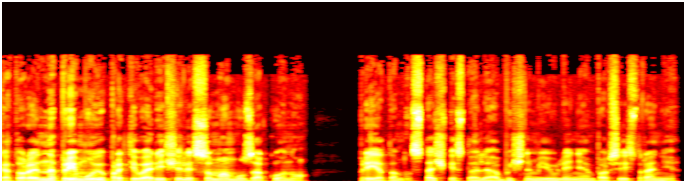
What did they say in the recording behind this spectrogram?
которые напрямую противоречили самому закону. При этом стачки стали обычным явлением по всей стране.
